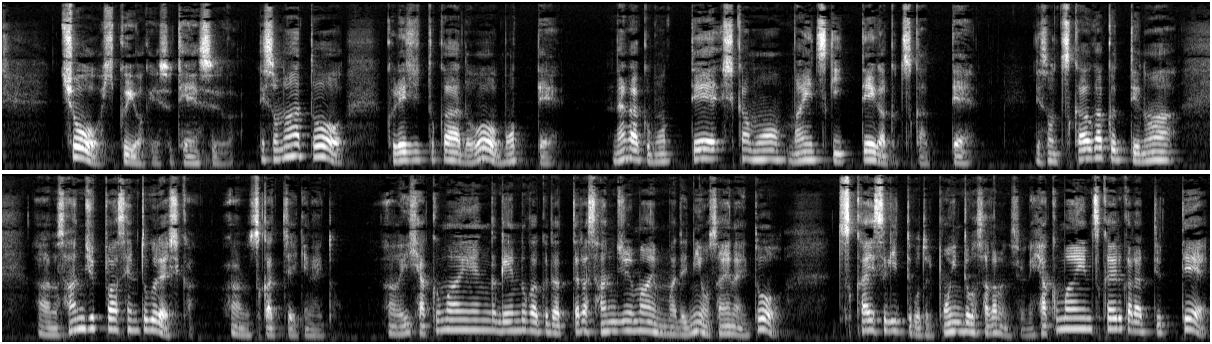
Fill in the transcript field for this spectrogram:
う超低いわけですよ点数が。でその後クレジットカードを持って長く持ってしかも毎月一定額使ってでその使う額っていうのはあの30%ぐらいしかあの使っちゃいけないと。あの100万円が限度額だったら30万円までに抑えないと使いすぎってことでポイントが下がるんですよね。100万円使えるからって言って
